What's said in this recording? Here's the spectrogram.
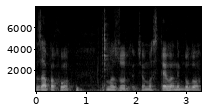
запаху мазуту, цього мастила не було.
